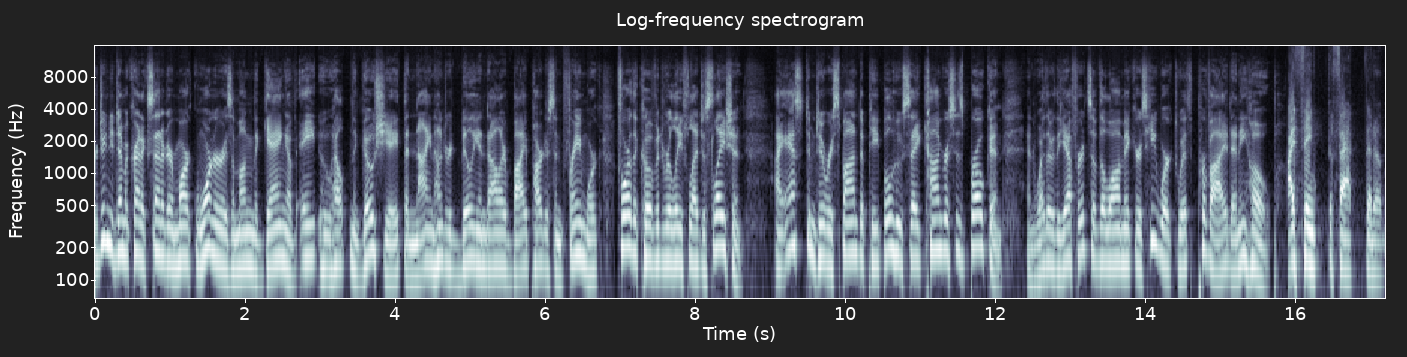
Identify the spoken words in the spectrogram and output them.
Virginia Democratic Senator Mark Warner is among the gang of eight who helped negotiate the $900 billion bipartisan framework for the COVID relief legislation. I asked him to respond to people who say Congress is broken and whether the efforts of the lawmakers he worked with provide any hope. I think the fact that a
